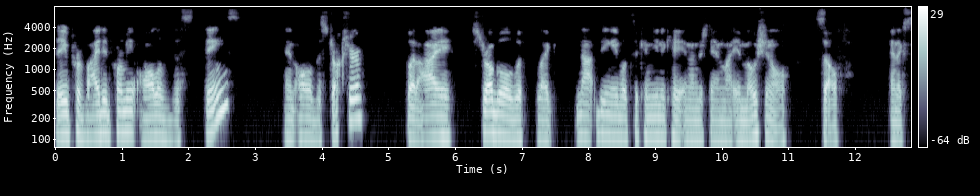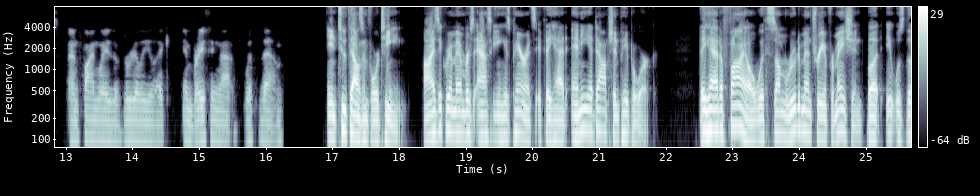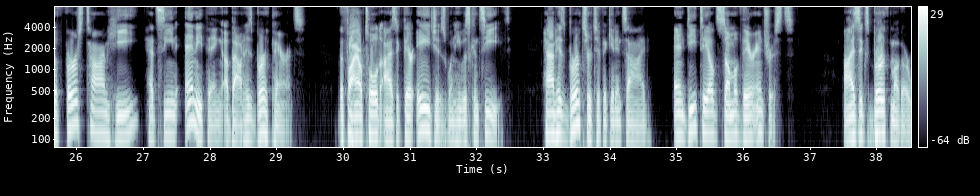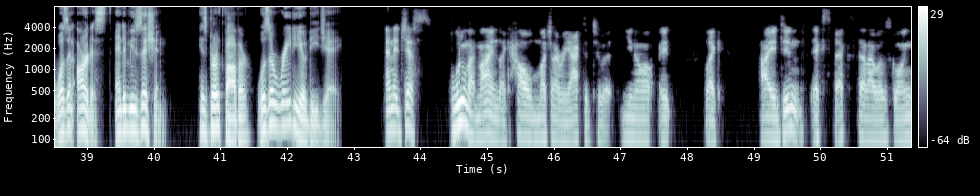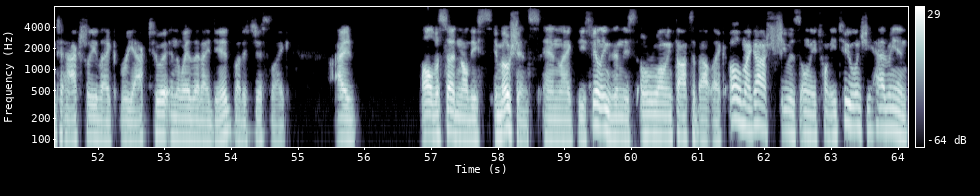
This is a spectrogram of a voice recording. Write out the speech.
they provided for me all of the things and all of the structure, but I struggled with like not being able to communicate and understand my emotional self and ex- and find ways of really like embracing that with them. In 2014, Isaac remembers asking his parents if they had any adoption paperwork. They had a file with some rudimentary information, but it was the first time he had seen anything about his birth parents. The file told Isaac their ages when he was conceived, had his birth certificate inside, and detailed some of their interests. Isaac's birth mother was an artist and a musician. His birth father was a radio DJ. and it just blew my mind like how much I reacted to it. You know, it like I didn't expect that I was going to actually like react to it in the way that I did, but it's just like I all of a sudden all these emotions and like these feelings and these overwhelming thoughts about like, oh my gosh, she was only 22 when she had me and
